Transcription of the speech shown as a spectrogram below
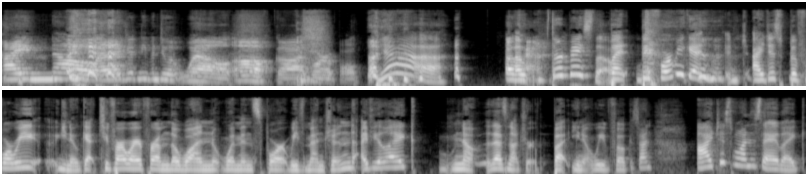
I know, and I didn't even do it well. Oh God, horrible. Yeah. Okay. Oh, third base though. But before we get, I just before we you know get too far away from the one women's sport we've mentioned, I feel like no, that's not true. But you know we've focused on. I just want to say like.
